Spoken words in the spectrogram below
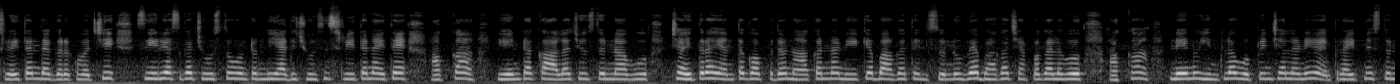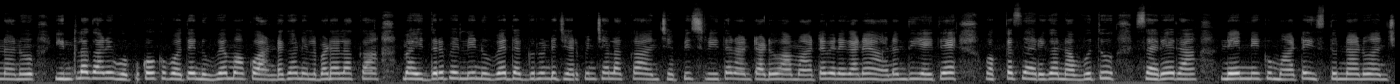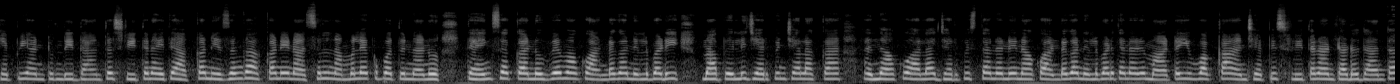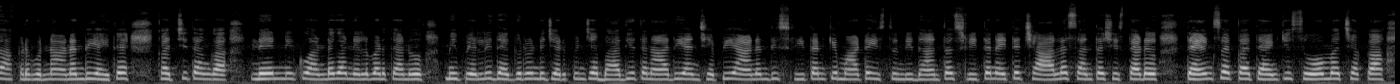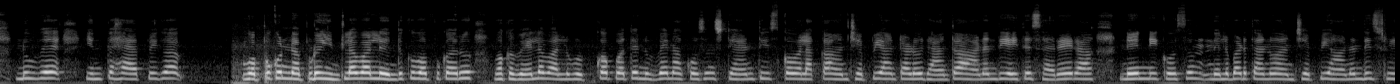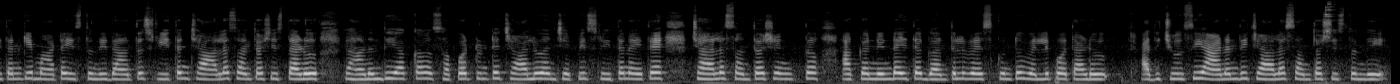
శ్రీతన్ దగ్గరకు వచ్చి సీరియస్గా చూస్తూ ఉంటుంది. అది చూసి శ్రీతన్ అయితే అక్క ఏంటక్క అలా చూస్తున్నావు? చైత్ర ఎంత గొప్పదో నాకన్నా నీకే బాగా తెలుసు. నువ్వే బాగా చెప్పగలవు. అక్క నేను ఇంట్లో ఒప్పించాలని ప్రయత్నిస్తున్నాను. ఇంట్లో కానీ ఒప్పుకోకపోతే నువ్వే మాకు అండగా నిలబడాలక్క. మా ఇద్దరి పెళ్ళి నువ్వే దగ్గరుండి జరిపించాలక్క అని చెప్పి శ్రీతన్ అంటాడు. ఆ మాట వినగానే ఆనంది అయితే ఒక్కసారిగా నవ్వుతూ సరేరా నేను నీకు మాట ఇస్తున్నాను అని చెప్పి అంటుంది. దాంతో శ్రీతన్ అయితే అక్క నిజంగా అక్క నేను అసలు నమ్మలేకపోతున్నాను. థ్యాంక్స్ అక్క నువ్వే మాకు అండగా నిలబడి మా పెళ్ళి జరిపించాలక్క. నాకు అలా జరిపిస్తానని నాకు అండగా నిలబడతానని మాట ఇవ్వక్క అని చెప్పి శ్రీతన్ అంటాడు. దాంతో అక్కడ ఉన్న ఆనంది అయితే ఖచ్చితంగా నేను నీకు అండగా నిలబడతాను. మీ పెళ్ళి దగ్గరుండి జరిపించే బాధ్యత నాది అని చెప్పి ఆనంది శ్రీతన్కి మాట ఇస్తుంది. దాంతో శ్రీతన్ అయితే చాలా సంతోషిస్తాడు. థ్యాంక్స్ అక్క థ్యాంక్ యూ సో మచ్ అక్క. నువ్వే ఇంత హ్యాపీగా ఒప్పుకున్నప్పుడు ఇంట్లో వాళ్ళు ఎందుకు ఒప్పుకోరు? ఒకవేళ వాళ్ళు ఒప్పుకోకపోతే నువ్వే నా కోసం స్టాండ్ తీసుకోవాలక్క అని చెప్పి అంటాడు. దాంతో ఆనంది అయితే సరేరా నేను నీ కోసం నిలబడతాను అని చెప్పి ఆనంది శ్రీతన్కి మాట ఇస్తుంది. దాంతో శ్రీతన్ చాలా సంతోషిస్తాడు. ఆనంది అక్క సపోర్ట్ ఉంటే చాలు అని చెప్పి శ్రీతన్ అయితే చాలా సంతోషంతో అక్కడి నుండి అయితే గంతులు వేసుకుంటూ వెళ్ళిపోతాడు. అది చూసి ఆనంది చాలా సంతోషిస్తుంది.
